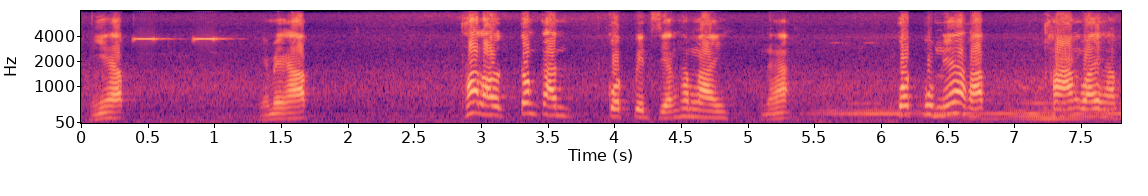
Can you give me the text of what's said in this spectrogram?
อย่างนี้ครับ เห็นไหมครับ ถ้าเราต้องการกดปิดเสียงทำไงนะฮะกดปุ่มนี้ครับ ค้างไว้ครับ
